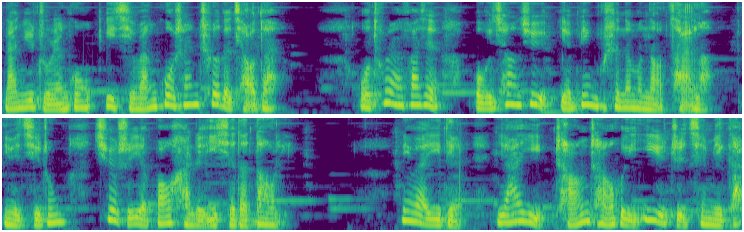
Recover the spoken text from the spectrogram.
男女主人公一起玩过山车的桥段。我突然发现，偶像剧也并不是那么脑残了。因为其中确实也包含着一些的道理。另外一点，压抑常常会抑制亲密感，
